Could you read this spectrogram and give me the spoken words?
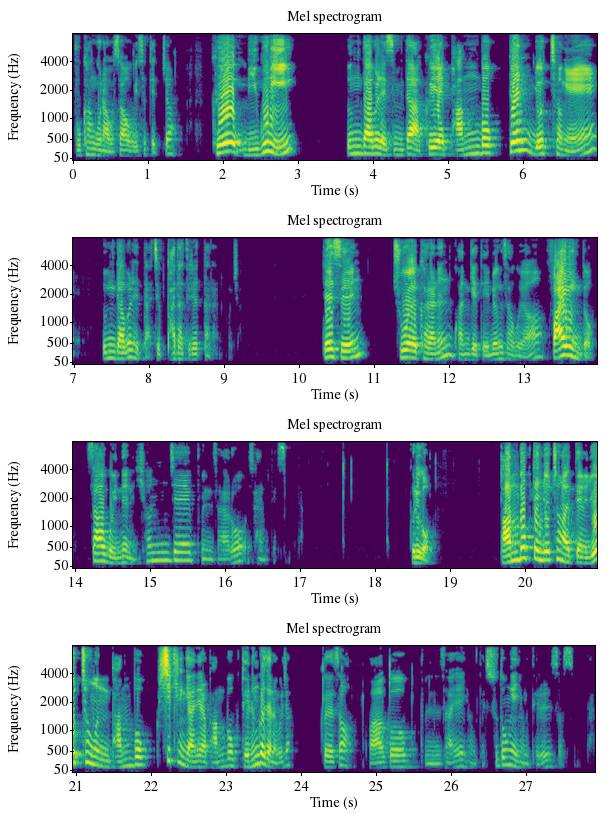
북한군하고 싸우고 있었겠죠. 그 미군이 응답을 했습니다. 그의 반복된 요청에 응답을 했다. 즉 받아들였다라는 거죠. that은 주어 역할하는 관계 대명사고요. fighting도 싸우고 있는 현재 분사로 사용됐습니다. 그리고 반복된 요청할 때는 요청은 반복시키는 게 아니라 반복되는 거잖아요. 그죠? 그래서 과거 분사의 형태, 수동의 형태를 썼습니다.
